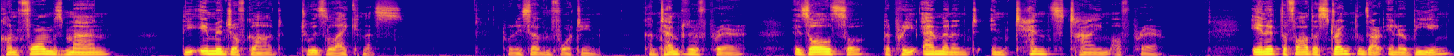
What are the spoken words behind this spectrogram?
conforms man, the image of God, to his likeness. 2714. Contemplative prayer is also the preeminent, intense time of prayer. In it, the Father strengthens our inner being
